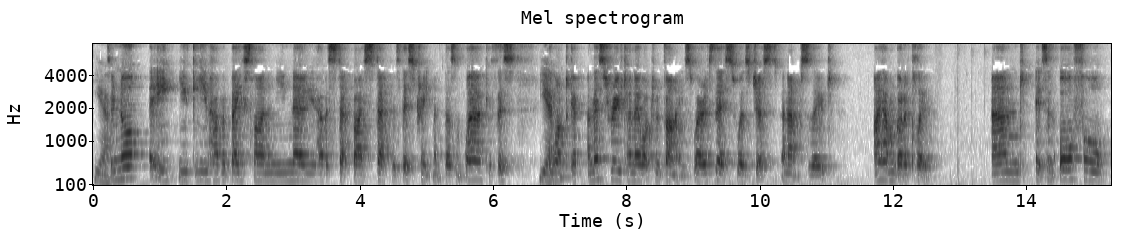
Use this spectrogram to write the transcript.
yeah, So normally you you have a baseline and you know you have a step by step. If this treatment doesn't work, if this Yeah. you want to go on this route, I know what to advise. Whereas this was just an absolute, I haven't got a clue, and it's an awful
